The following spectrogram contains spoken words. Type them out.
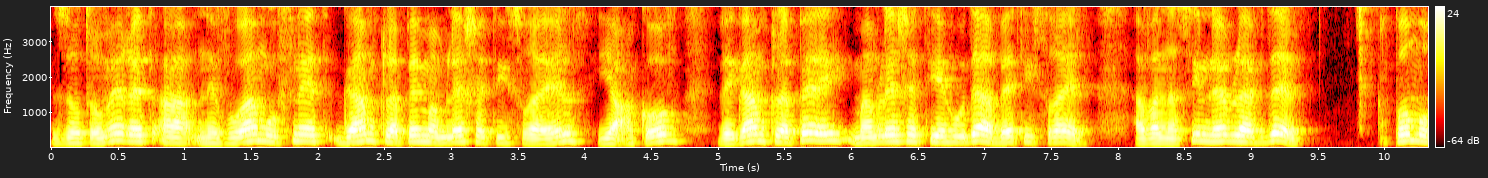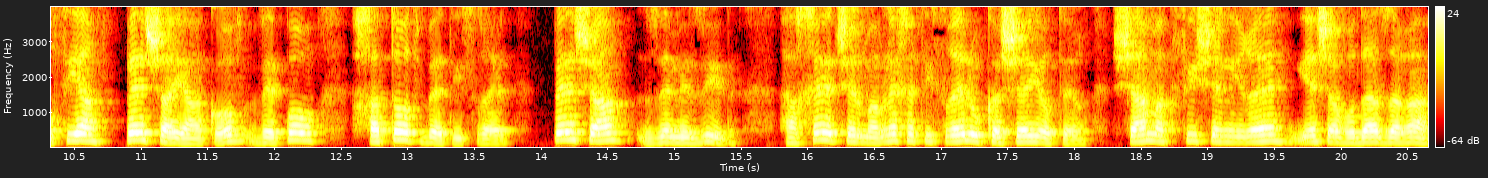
זאת אומרת, הנבואה מופנית גם כלפי ממלכת ישראל, יעקב, וגם כלפי ממלכת יהודה, בית ישראל. אבל נשים לב להבדל. פה מופיע פשע יעקב, ופה חטות בית ישראל. פשע זה מזיד. החטא של ממלכת ישראל הוא קשה יותר, שמה כפי שנראה יש עבודה זרה.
